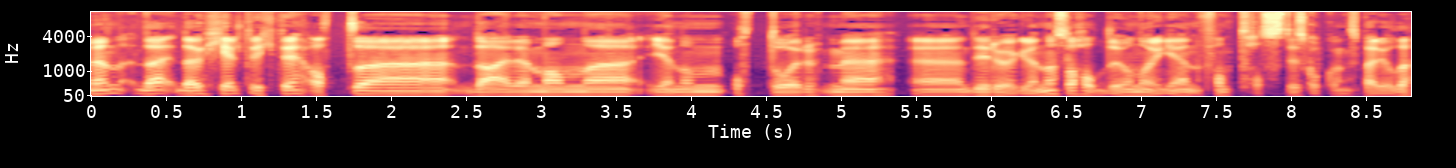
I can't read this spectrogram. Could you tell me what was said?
Men det er, jo helt riktig at uh, der man uh, gjennom åtte år med uh, de rød-grønne, så hadde jo Norge en fantastisk oppgangsperiode.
